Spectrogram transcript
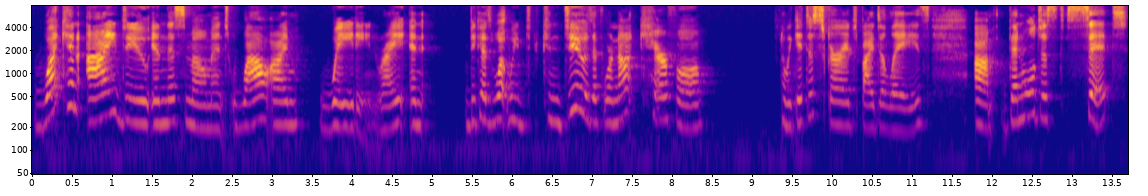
What can I do in this moment while I'm waiting, right? And because what we can do is if we're not careful and we get discouraged by delays, um, then we'll just sit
